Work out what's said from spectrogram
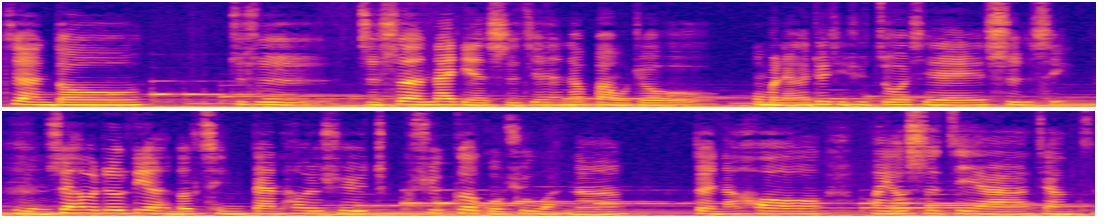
既然都就是只剩那一点时间，那不然我就。我们两个就一起去做一些事情，嗯，所以他们就列了很多清单，他们就去去各国去玩啊，对，然后环游世界啊，这样子。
